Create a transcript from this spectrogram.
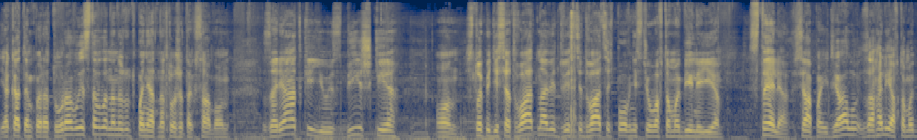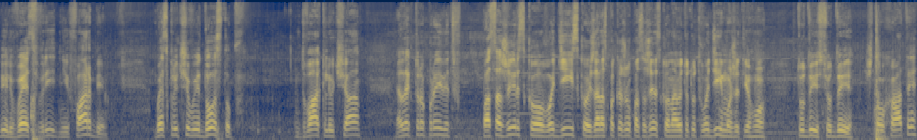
яка температура виставлена. Ну тут, понятно, теж так само. Он, зарядки, USB-шки. Он 150 Вт навіть 220 повністю в автомобілі є. Стеля вся по ідеалу. Взагалі автомобіль весь в рідній фарбі. Безключовий доступ, два ключа, електропривід пасажирського, водійського. Зараз покажу пасажирського, навіть тут водій може його туди-сюди штовхати.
